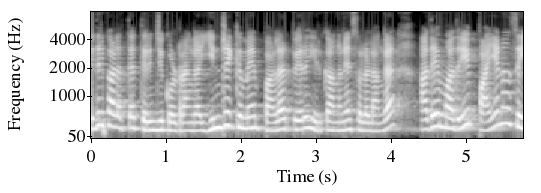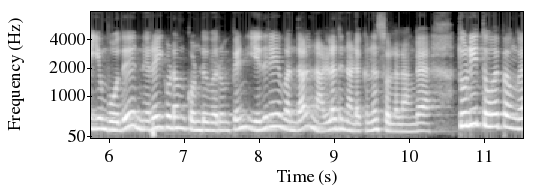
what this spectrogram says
எதிர்காலத்தை தெரிஞ்சு கொள்கிறாங்க இன்றைக்குமே பலர் பேரும் இருக்காங்கன்னே சொல்லலாங்க. அதே மாதிரி பயணம் செய்யும்போது நிறைகுடம் கொண்டு வரும் பெண் எதிரே வந்தால் நல்லது நடக்குன்னு சொல்லலாங்க. துணி துவைப்பவங்க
